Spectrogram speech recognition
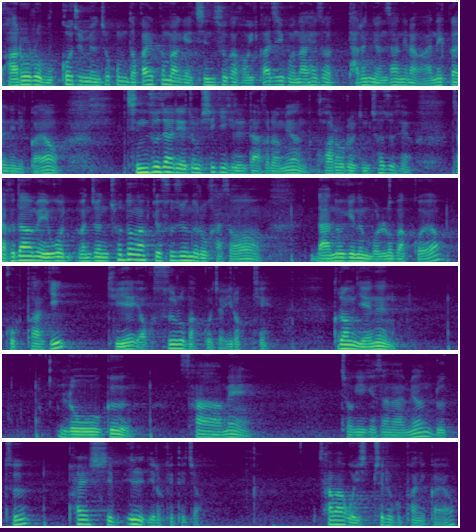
괄호로 묶어주면 조금 더 깔끔하게 진수가 거기까지구나 해서 다른 연산이랑 안 헷갈리니까요. 진수 자리에 좀 식이 길다 그러면 괄호를 좀 쳐주세요. 자, 그 다음에 이거 완전 초등학교 수준으로 가서 나누기는 뭘로 바꿔요? 곱하기 뒤에 역수로 바꾸죠. 이렇게. 그럼 얘는 로그 3에 저기 계산하면 루트 81 이렇게 되죠. 3하고 27을 곱하니까요.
